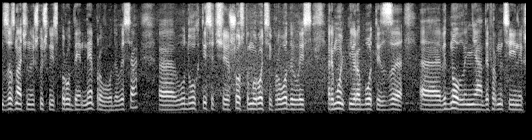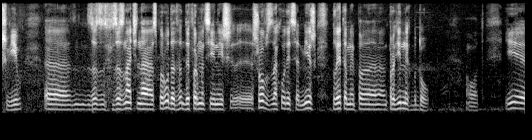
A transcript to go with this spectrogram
зазначеної штучної споруди не проводилися. Е, У 2006 році проводились ремонтні роботи з е, відновлення деформаційних швів. Е, Зазначена споруда, деформаційний шов знаходиться між плитами прогінних будов. І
